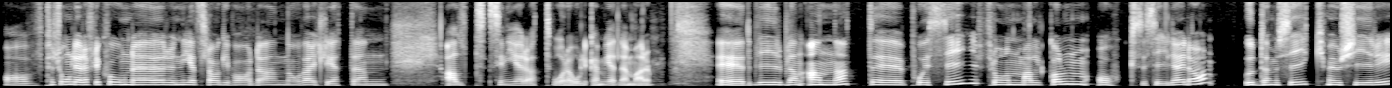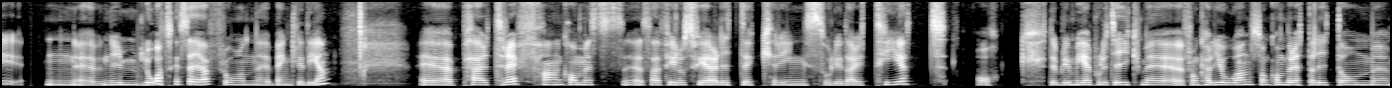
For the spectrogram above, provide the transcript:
av personliga reflektioner, nedslag i vardagen och verkligheten. Allt signerat våra olika medlemmar. Eh, det blir bland annat eh, poesi från Malcolm och Cecilia idag. Udda musik med Ushiri. Mm, ny låt ska jag säga från Bengt Lidén. Per träff, han kommer så här, filosofera lite kring solidaritet och det blir mer politik med, från Karl Johan som kommer berätta lite om eh,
